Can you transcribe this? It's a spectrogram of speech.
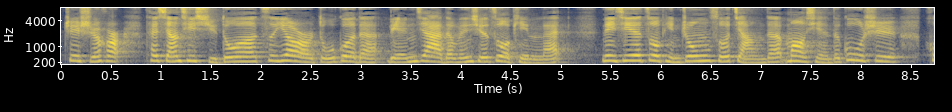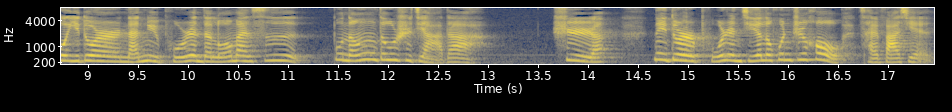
这时候，他想起许多自幼读过的廉价的文学作品来，那些作品中所讲的冒险的故事，或一对男女仆人的罗曼斯，不能都是假的。是啊，那对儿仆人结了婚之后，才发现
